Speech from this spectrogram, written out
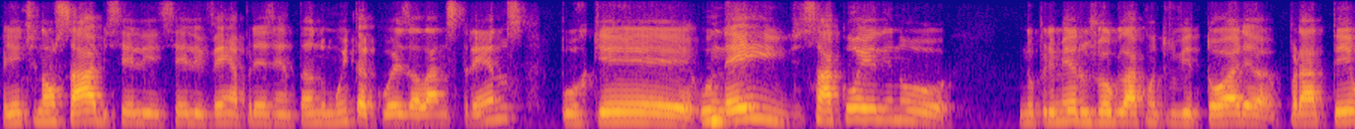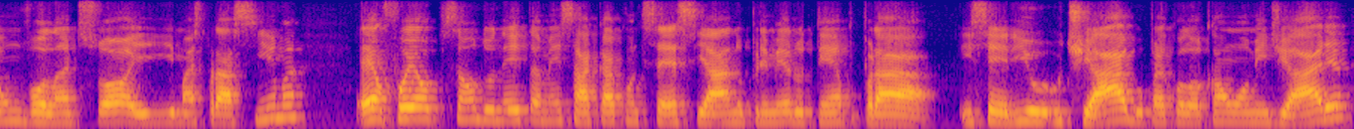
a gente não sabe se ele, se ele vem apresentando muita coisa lá nos treinos, porque o Ney sacou ele no, no primeiro jogo lá contra o Vitória para ter um volante só e ir mais para cima. É, foi a opção do Ney também sacar contra o CSA no primeiro tempo para inserir o, o Thiago, para colocar um homem de área.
